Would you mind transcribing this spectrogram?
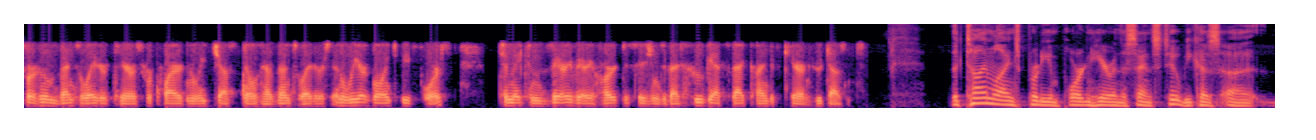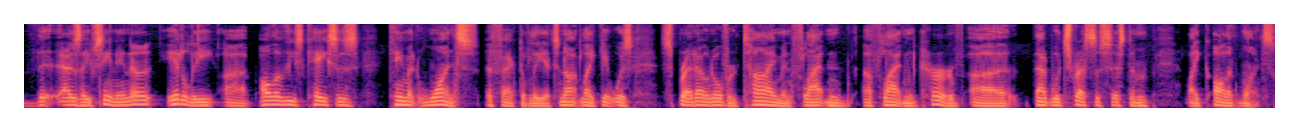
for whom ventilator care is required, and we just don't have ventilators. And we are going to be forced to make some very, very hard decisions about who gets that kind of care and who doesn't. The timeline's pretty important here in the sense, too, because uh, as they've seen in uh, Italy, uh, all of these cases came at once. Effectively, it's not like it was spread out over time and flattened a flattened curve. Uh, that would stress the system like all at once.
